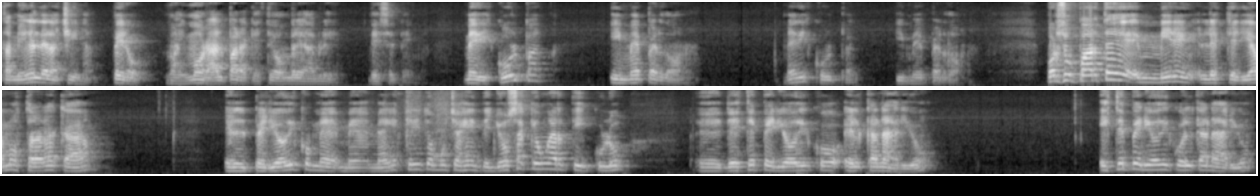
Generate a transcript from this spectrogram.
también el de la China, pero no hay moral para que este hombre hable de ese tema. Me disculpan y me perdonan. Me disculpan y me perdona. Por su parte, miren, les quería mostrar acá el periódico, me, han escrito mucha gente. Yo saqué un artículo eh, de este periódico El Canario. Este periódico El Canario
